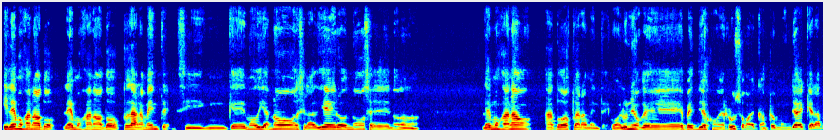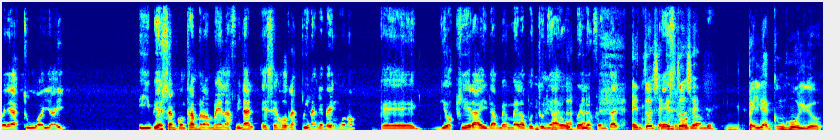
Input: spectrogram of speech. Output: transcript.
y le hemos ganado todo, le hemos ganado todo claramente, sin que no digan no, se la dieron, no se, no, no, no. Le hemos ganado a todos claramente. Con el único que he perdido es con el ruso, con el campeón mundial, que la pelea estuvo ahí ahí. Y pienso encontrarme también en la final. Esa es otra espina que tengo, ¿no? Que Dios quiera y también me dé la oportunidad de volverlo a enfrentar. entonces, entonces pelear con Julio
